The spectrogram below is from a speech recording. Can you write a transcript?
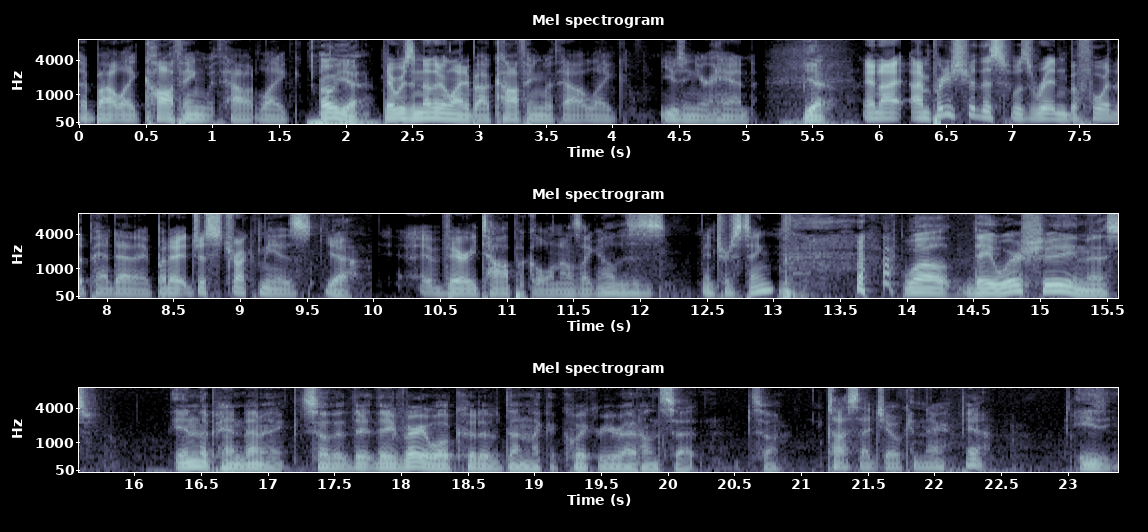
about like coughing without like, Oh yeah, there was another line about coughing without like using your hand. yeah, And I, I'm pretty sure this was written before the pandemic, but it just struck me as yeah. very topical. And I was like, oh, this is interesting. Well, they were shooting this in the pandemic, so that they, they very well could have done like a quick rewrite on set. So Toss that joke in there. yeah, easy.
